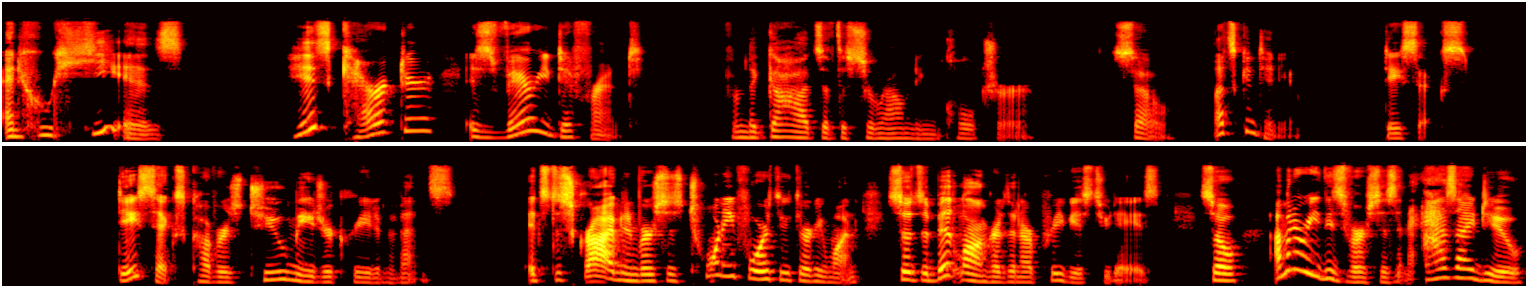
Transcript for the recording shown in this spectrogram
and who he is. His character is very different from the gods of the surrounding culture. So let's continue. Day six. Day six covers two major creative events. It's described in verses 24 through 31, so it's a bit longer than our previous two days. So I'm going to read these verses, and as I do,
